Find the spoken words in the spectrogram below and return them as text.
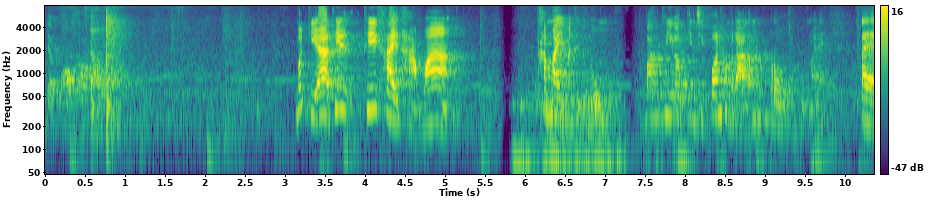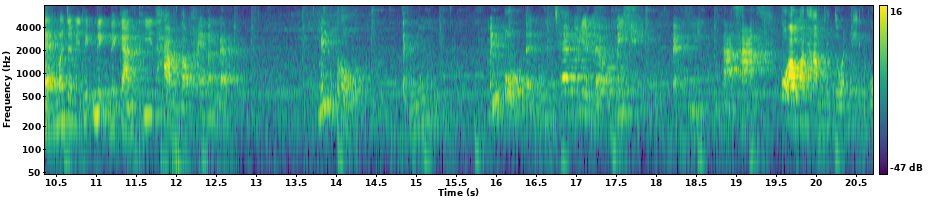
เดี๋ยวเอาเข้าเตาก่อนเมื่อกี้ที่ที่ใครถามว่าทำไมมันถึงนุ่ม บางทีเรากินชิฟฟ่อนธรรมดาแล้วมันโปร่งถูกไหมแต่มันจะมีเทคนิคในการที่ทำแล้วให้มันแบบ ไม่โปร่งแต่นุ่มไม่โปร่งแต่นุ่มแช่ตู้เย็นแล้วไม่แข็งแบบนี้นะคะกูเอามาทำในตัวนี้กู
